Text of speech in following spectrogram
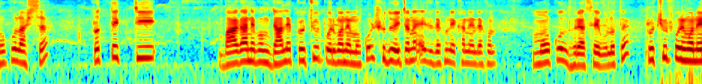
মুকুল আসছে, প্রত্যেকটি বাগান এবং ডালে প্রচুর পরিমাণে মুকুল। শুধু এইটা না, এই যে দেখুন এখানে দেখুন মুকুল ধরে আছে এগুলোতে। প্রচুর পরিমাণে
